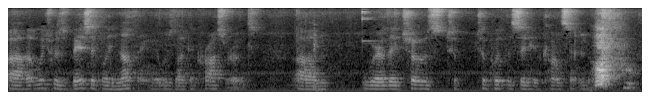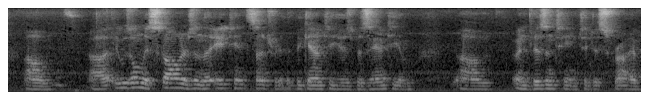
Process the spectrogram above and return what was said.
uh, which was basically nothing. It was like a crossroads, um, where they chose to, to put the city of Constantinople. Um, uh, it was only scholars in the 18th century that began to use Byzantium um, and Byzantine to describe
